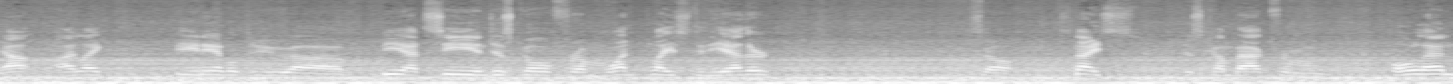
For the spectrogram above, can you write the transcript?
Yeah, I like being able to uh, be at sea and just go from one place to the other. So it's nice. Just come back from Poland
